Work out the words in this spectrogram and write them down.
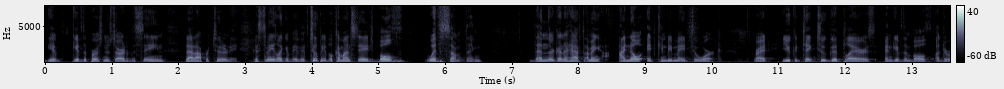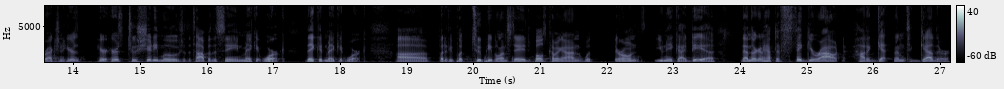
give give the person who started the scene that opportunity? Because to me, like if, if two people come on stage both with something, then they're going to have to. I mean, I know it can be made to work, right? You could take two good players and give them both a direction. Here's here here's two shitty moves at the top of the scene. Make it work. They could make it work. Uh, but if you put two people on stage, both coming on with their own unique idea, then they're going to have to figure out how to get them together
